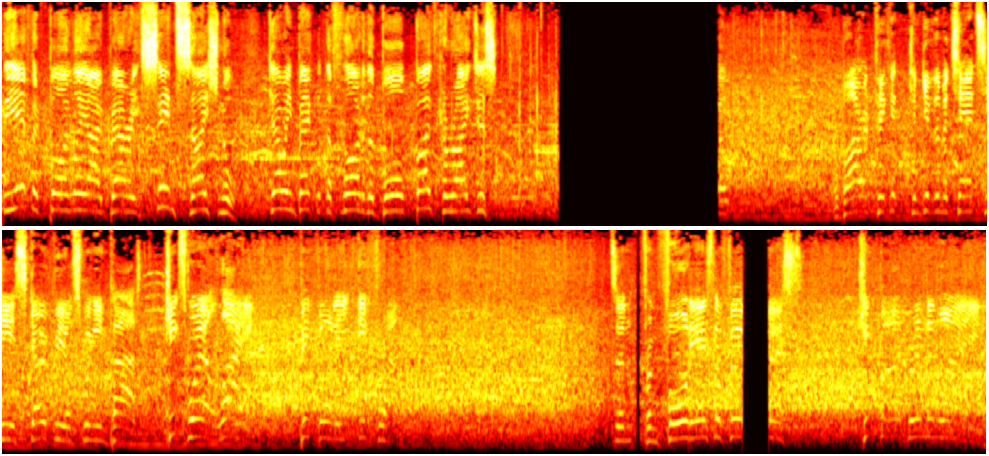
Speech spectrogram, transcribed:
The effort by Leo Barry, sensational. Going back with the flight of the ball, both courageous. Well, Byron Pickett can give them a chance here. Schofield swinging past. Kicks well. Lane. Big body in front. From four. There's the first. Kick by Brendon Lade.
